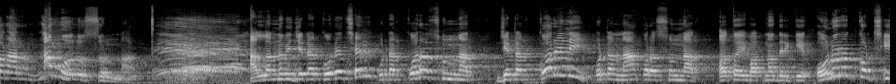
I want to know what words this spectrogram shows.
করার নাম হলো সুন্নাত। আল্লাহ নবী যেটা করেছেন, ওটা করা সুন্নাত। যেটা করেনি, ওটা না করা সুন্নাত। অতএব আপনাদেরকে অনুরোধ করছি,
